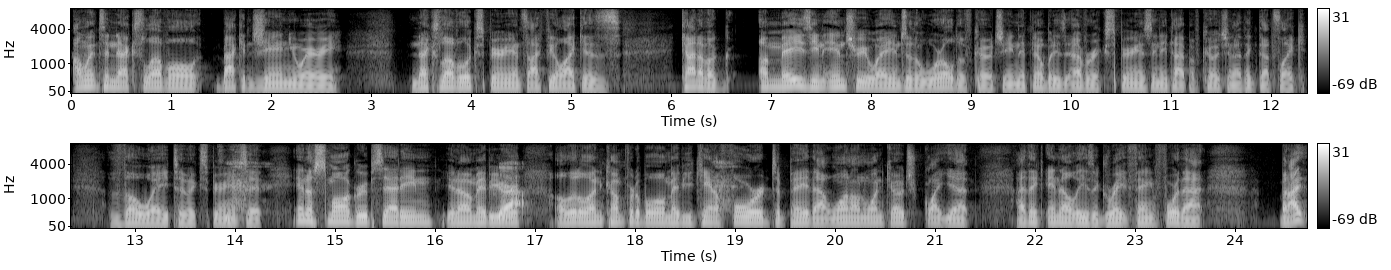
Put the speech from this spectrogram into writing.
I went to Next Level back in January. Next Level experience, I feel like, is kind of a amazing entryway into the world of coaching. If nobody's ever experienced any type of coaching, I think that's like the way to experience it in a small group setting. You know, maybe you're yeah. a little uncomfortable. Maybe you can't afford to pay that one on one coach quite yet. I think NLE is a great thing for that. But I,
